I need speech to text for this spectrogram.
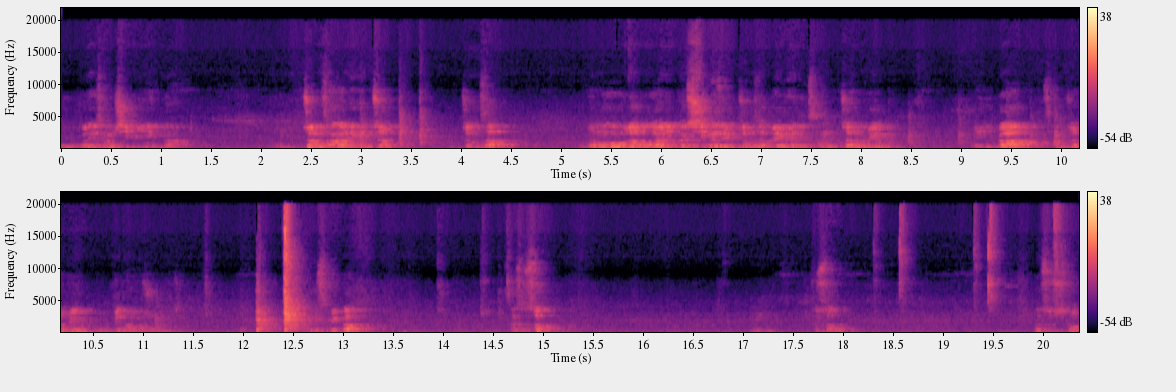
5분의 32니까 6.4가 되겠죠? 6.4 넘어가고 넘어가니까 10에서 6.4 빼면 3.6 A가 3.6 이렇게 나와주면 되죠. 되겠습니까? 다 썼어? 네. 썼어? 안 썼어.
